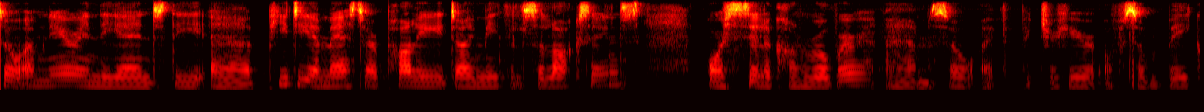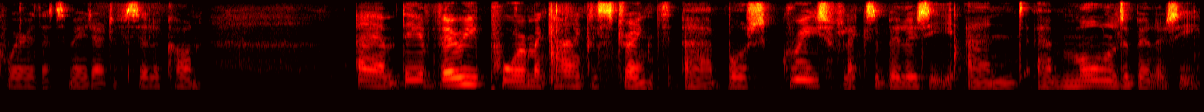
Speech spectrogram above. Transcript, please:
So I'm nearing the end. The uh, PDMS are polydimethyl siloxanes or silicon rubber. Um, so I have a picture here of some bakeware that's made out of silicon. Um, they have very poor mechanical strength, uh, but great flexibility and uh, moldability.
